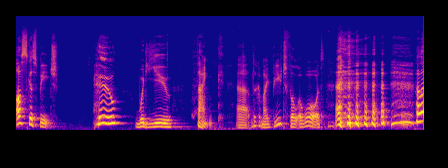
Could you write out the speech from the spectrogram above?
Oscar speech. Who would you thank? Uh, look at my beautiful award. hello,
